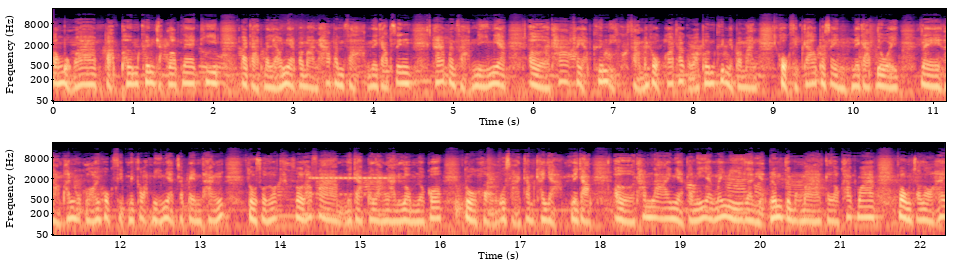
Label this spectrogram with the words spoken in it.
ต้องบอกว่าปรับเพิ่มขึ้นจากรอบแรกที่ประกาศมาแล้วเนี่ยประมาณ5,300นะครับ ซึ่ง5,300นี้เนี่ย เออถ้าขยับขึ้นอีก 3,600 ก็เท่ากับว่าเพิ่มขึ้นเนี่ยประมาณ 69%นะครับ โดยใน 3,660 เมกะวัตต์นี้เนี่ยจะเป็นทั้งตัวโซลาร์โซลาร์ฟาร์มนะครับพลังงานลมแล้วก็ตัวของอุตสาหกรรมขยะนะครับเอ่อทำลายเนี่ยตอนนี้ยังไม่มีรายละเอียดเพิ่มเติมออกมา แต่เราคาดว่าคงจะรอให้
